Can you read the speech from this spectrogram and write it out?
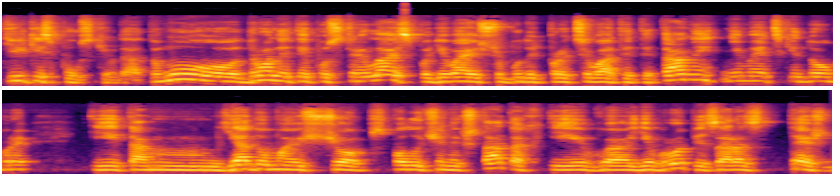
кількість пусків. Да. Тому дрони типу стріла, і сподіваюся, що будуть працювати титани німецькі добре. І там я думаю, що в Сполучених Штатах і в Європі зараз теж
